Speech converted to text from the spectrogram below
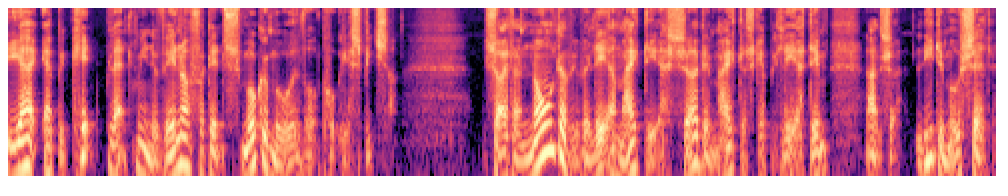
Jeg er bekendt blandt mine venner for den smukke måde, hvorpå jeg spiser. Så er der nogen, der vil belære mig der, så er det mig, der skal belære dem. Altså lige det modsatte.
